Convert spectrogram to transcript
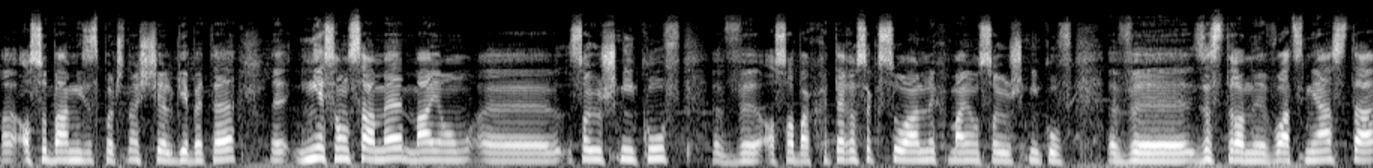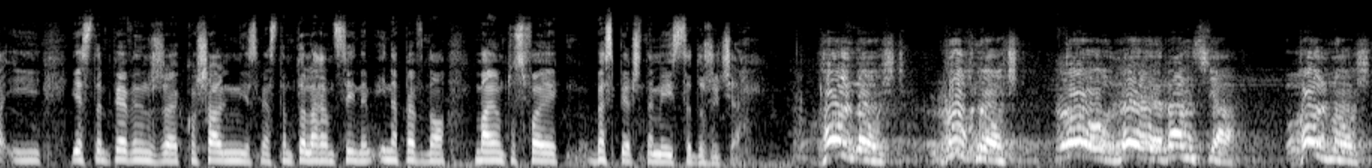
osobami ze społeczności LGBT. Nie są same, mają sojuszników w osobach heteroseksualnych, mają sojuszników w, ze strony władz miasta i jestem pewien, że Koszalin jest miastem tolerancyjnym i na pewno mają tu swoje bezpieczne miejsce do życia. Wolność, równość, tolerancja. Wolność,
